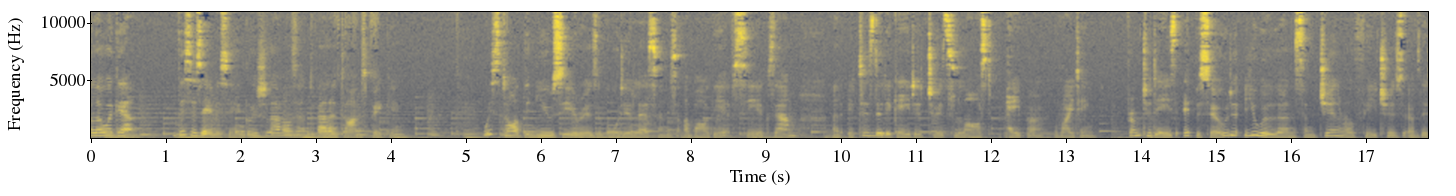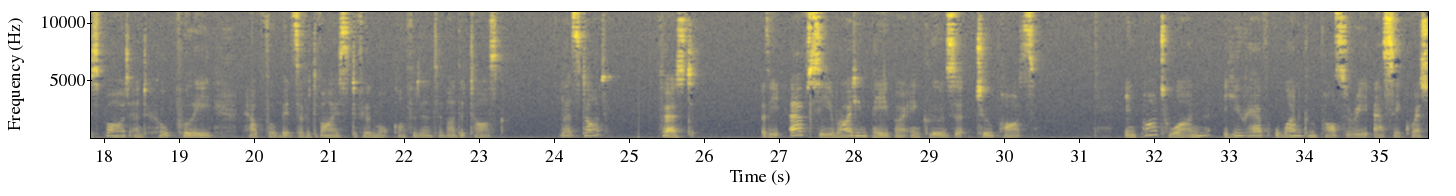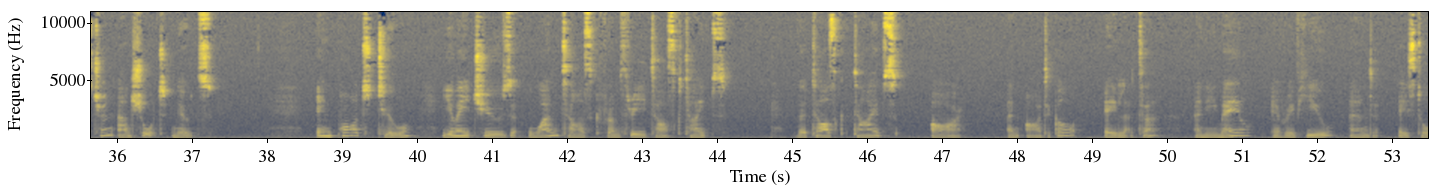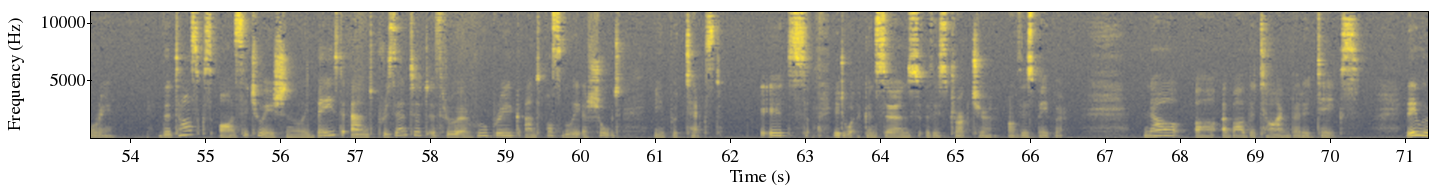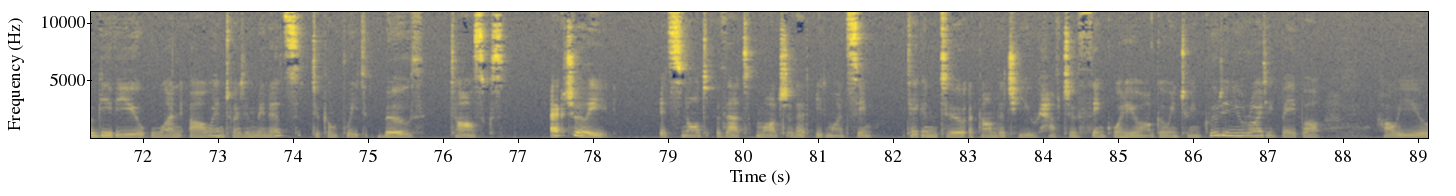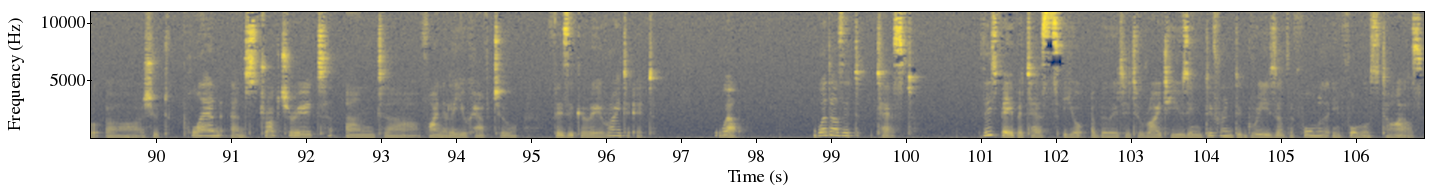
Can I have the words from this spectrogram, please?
Hello again. This is ABC English Levels and Valentine speaking. We start the new series of audio lessons about the FCE exam, and it is dedicated to its last paper, writing. From today's episode, you will learn some general features of this part and hopefully helpful bits of advice to feel more confident about the task. Let's start. First, the FCE writing paper includes two parts. In part 1, you have one compulsory essay question and short notes. In part 2, you may choose one task from three task types. The task types are an article, a letter, an email, a review, and a story. The tasks are situationally based and presented through a rubric and possibly a short input text. It's it what concerns the structure of this paper. Now uh, about the time that it takes. They will give you one hour and 20 minutes to complete both tasks. Actually, it's not that much that it might seem take into account that you have to think what you are going to include in your writing paper, how you uh, should plan and structure it, and uh, finally, you have to physically write it. Well, what does it test? This paper tests your ability to write using different degrees of the formal informal styles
